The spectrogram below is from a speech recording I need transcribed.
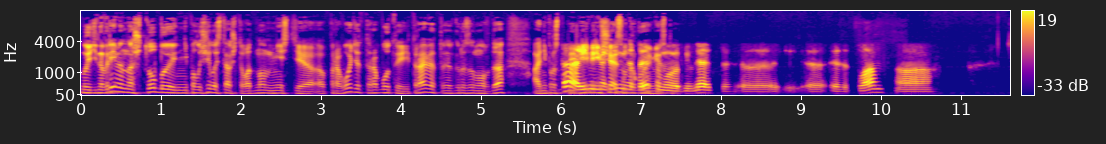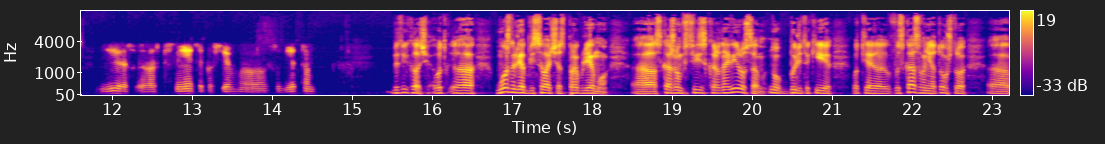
Но единовременно, чтобы не получилось так, что в одном месте э, проводят работы и травят э, грызунов, да, они просто Да, пере- именно, перемещаются в именно другое поэтому место. объявляется э, э, этот план э, и рас- распространяется по всем э, субъектам. Дмитрий Николаевич, вот э, можно ли обрисовать сейчас проблему, э, скажем, в связи с коронавирусом? Ну, были такие вот э, высказывания о том, что э,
